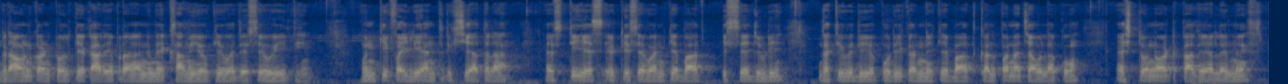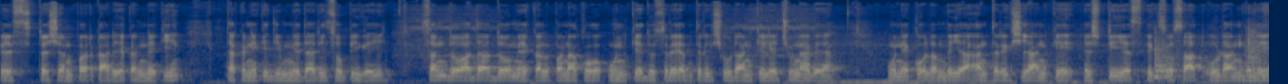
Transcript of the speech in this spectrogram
ग्राउंड कंट्रोल के कार्यप्रणाली में खामियों की वजह से हुई थी। उनकी पहली अंतरिक्ष यात्रा S T S eighty seven के बाद इससे जुड़ी गतिविधियाँ पूरी करने के बाद कल्पना चावला को एस्ट्रोनॉट कार्यालय में स्पेस स्टेशन पर कार्य करने की तकनीकी ज़िम्मेदारी सौंपी गई। सन 2002 में कल्पना को उनके दूसरे अंतरिक्ष उड़ान के लिए चुना गया। उन्हें कोलंबिया अंतरिक्ष यान के एस टी एस एक सौ सात उड़ान के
